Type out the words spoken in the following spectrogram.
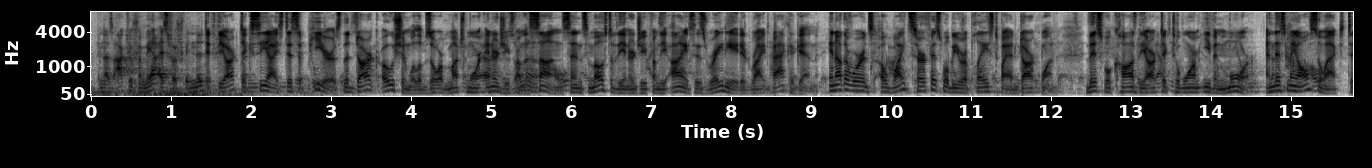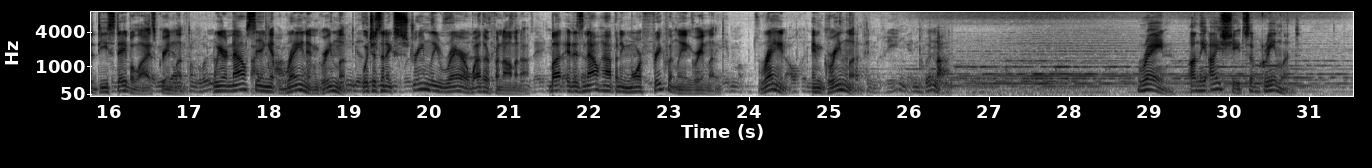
If the Arctic sea ice disappears, the dark ocean will absorb much more energy from the sun, since most of the energy from the ice is radiated right back again. In other words, a white surface will be replaced by a dark one. This will cause the Arctic to warm even more, and this may also act to destabilize Greenland. We are now seeing it rain in Greenland, which is an extremely rare weather phenomena, but it is now happening more frequently in Greenland. Rain in Greenland. Rain on the ice sheets of Greenland.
